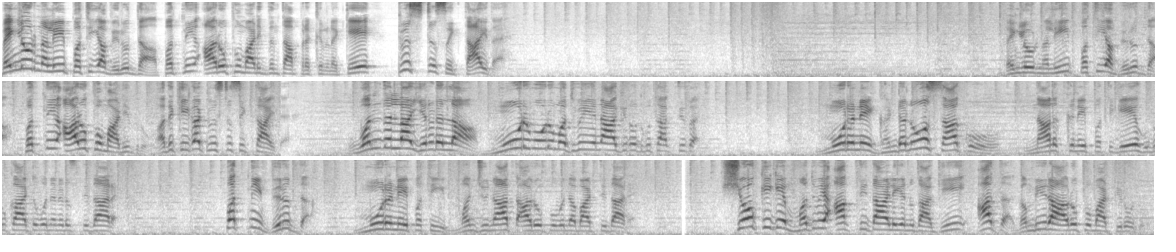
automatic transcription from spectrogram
ಬೆಂಗಳೂರಿನಲ್ಲಿ ಪತಿಯ ವಿರುದ್ಧ ಪತ್ನಿ ಆರೋಪ ಮಾಡಿದ್ದಂತಹ ಪ್ರಕರಣಕ್ಕೆ ಟ್ವಿಸ್ಟ್ ಸಿಗ್ತಾ ಇದೆ. ಬೆಂಗಳೂರಿನಲ್ಲಿ ಪತಿಯ ವಿರುದ್ಧ ಪತ್ನಿ ಆರೋಪ ಮಾಡಿದ್ರು. ಅದಕ್ಕೀಗ ಟ್ವಿಸ್ಟ್ ಸಿಗ್ತಾ ಇದೆ. ಒಂದಲ್ಲ, ಎರಡಲ್ಲ, ಮೂರು ಮೂರು ಮದುವೆಯನ್ನ ಆಗಿರೋದು ಗೊತ್ತಾಗ್ತಿದೆ. ಮೂರನೇ ಗಂಡನೂ ಸಾಕು, ನಾಲ್ಕನೇ ಪತಿಗೆ ಹುಡುಕಾಟವನ್ನು ನಡೆಸ್ತಿದ್ದಾರೆ. ಪತ್ನಿ ವಿರುದ್ಧ ಮೂರನೇ ಪತಿ ಮಂಜುನಾಥ್ ಆರೋಪವನ್ನ ಮಾಡ್ತಿದ್ದಾರೆ. ಶೋಕಿಗೆ ಮದುವೆ ಆಗ್ತಿದ್ದಾಳೆ ಎನ್ನುವುದಾಗಿ ಆತ ಗಂಭೀರ ಆರೋಪ ಮಾಡ್ತಿರೋದು.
